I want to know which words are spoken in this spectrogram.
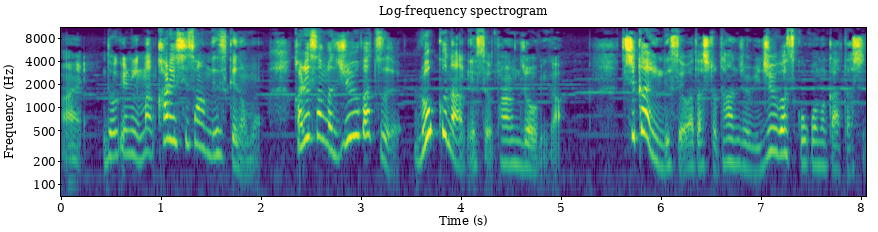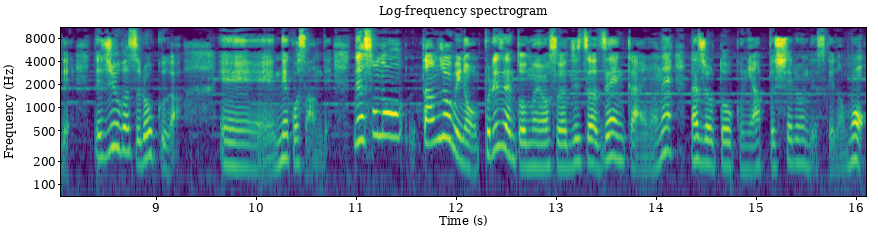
ん、はい、同居人、まあ彼氏さんですけども、彼氏さんが10月6なんですよ、誕生日が。近いんですよ、私と誕生日。10月9日私で。で、10月6が、えー、猫さんで。で、その誕生日のプレゼントの様子が実は前回のね、ラジオトークにアップしてるんですけども、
